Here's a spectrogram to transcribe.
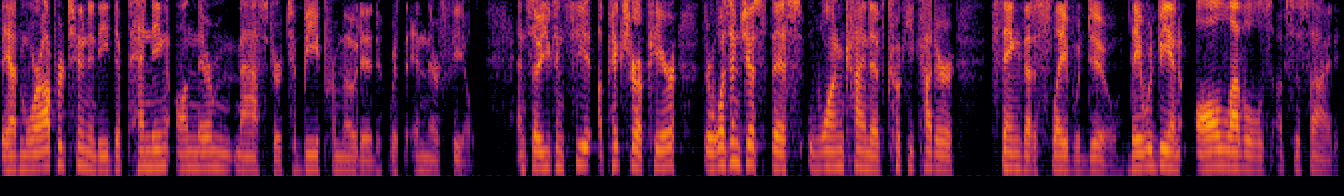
They had more opportunity, depending on their master, to be promoted within their field. And so you can see a picture up here. There wasn't just this one kind of cookie cutter thing that a slave would do, they would be in all levels of society.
